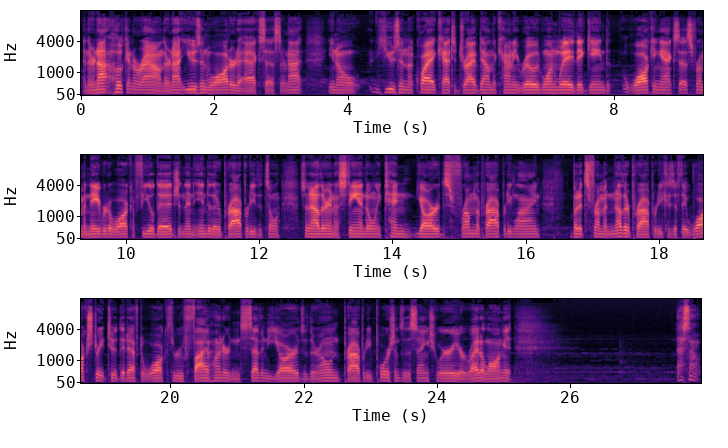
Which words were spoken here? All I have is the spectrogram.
And they're not hooking around. They're not using water to access. They're not, you know, using a QuietKat to drive down the county road one way. They gained walking access from a neighbor to walk a field edge and then into their property that's on so now they're in a stand only 10 yards from the property line but it's from another property because if they walk straight to it, they'd have to walk through 570 yards of their own property, portions of the sanctuary, or right along it. That's not,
